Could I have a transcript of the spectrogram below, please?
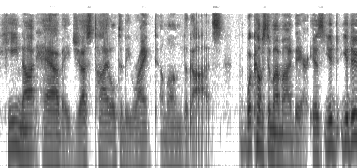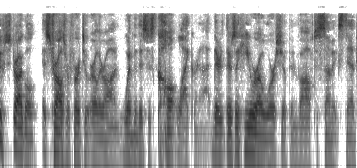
he not have a just title to be ranked among the gods? What comes to my mind there is you you do struggle, as Charles referred to earlier on, whether this is cult like or not. There, there's a hero worship involved to some extent.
